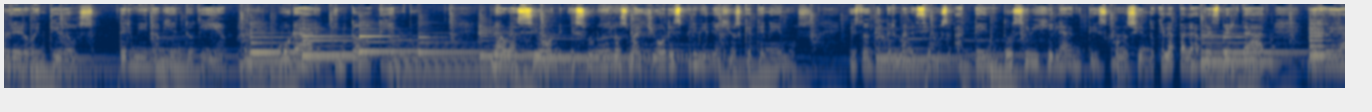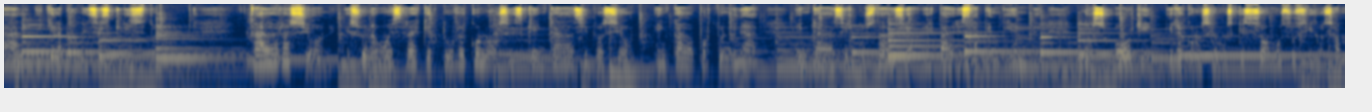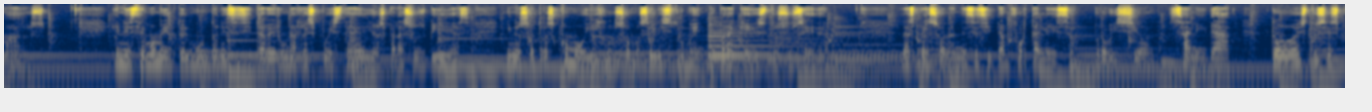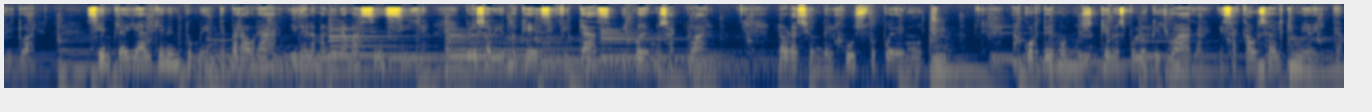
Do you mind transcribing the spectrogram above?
22. Termina bien tu día. Orar en todo tiempo. La oración es uno de los mayores privilegios que tenemos. Es donde permanecemos atentos y vigilantes, conociendo que la palabra es verdad, es real y que la promesa es Cristo. Cada oración es una muestra de que tú reconoces que en cada situación, en cada oportunidad, en cada circunstancia, el Padre está pendiente, nos oye y reconocemos que somos sus hijos amados. En este momento el mundo necesita ver una respuesta de Dios para sus vidas y nosotros como hijos somos el instrumento para que esto suceda. Las personas necesitan fortaleza, provisión, sanidad, todo esto es espiritual. Siempre hay alguien en tu mente para orar y de la manera más sencilla, pero sabiendo que es eficaz y podemos actuar. La oración del justo puede mucho. Acordémonos que no es por lo que yo haga, es a causa del que me habita.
